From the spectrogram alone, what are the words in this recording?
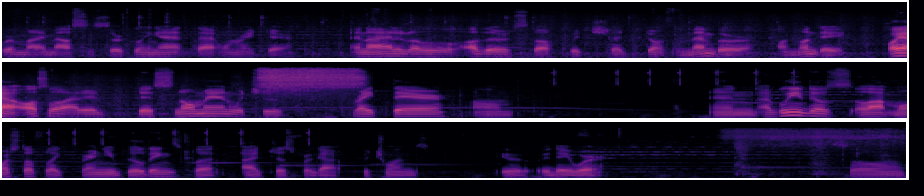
where my mouse is circling at. That one right there. And I added a little other stuff, which I don't remember on Monday. Oh yeah, also added this snowman, which is right there. Um, and I believe there was a lot more stuff like brand new buildings, but I just forgot which ones they were. So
